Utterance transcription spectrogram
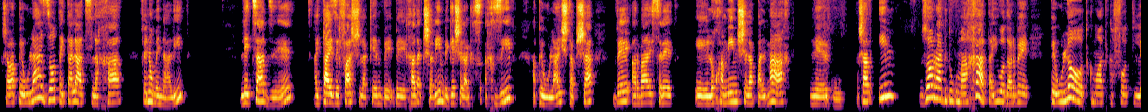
עכשיו הפעולה הזאת הייתה לה הצלחה פנומנלית. לצד זה הייתה איזה פשלה כן באחד הקשרים בגשר אכזיב הפעולה השתבשה ו-14 אה, לוחמים של הפלמ"ח נהרגו. עכשיו אם זו רק דוגמה אחת היו עוד הרבה פעולות כמו התקפות ל...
